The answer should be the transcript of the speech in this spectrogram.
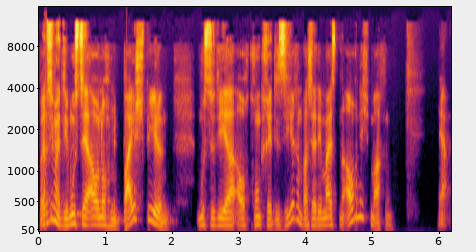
Weiß ich mal, die musst du ja auch noch mit Beispielen, musst du dir ja auch konkretisieren, was ja die meisten auch nicht machen. Ja,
